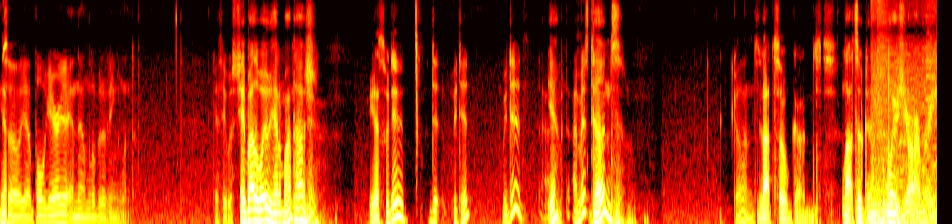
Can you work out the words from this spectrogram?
Yep. So yeah, Bulgaria and then a little bit of England. Guess it was. Hey, by the way, we had a montage. Yes, we did. Did, we did, we did. Yeah. I, I missed it. Guns. Guns. Lots of guns. Lots of guns. Where's your armory?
